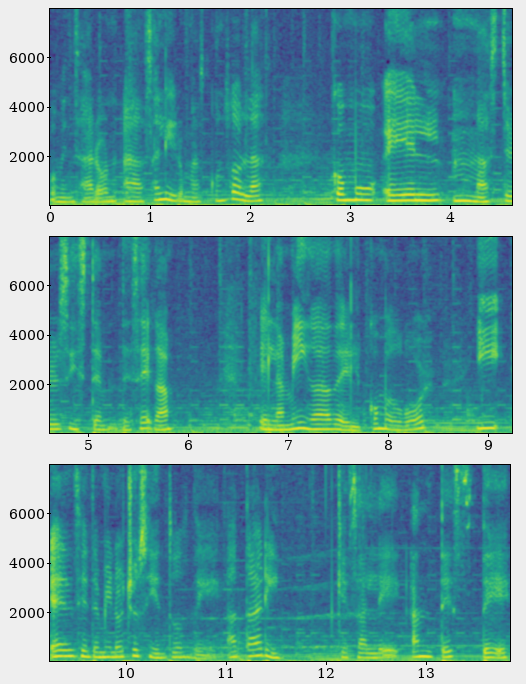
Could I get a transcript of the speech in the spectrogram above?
comenzaron a salir más consolas como el Master System de Sega el Amiga del Commodore y el 7800 de Atari, que sale antes de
